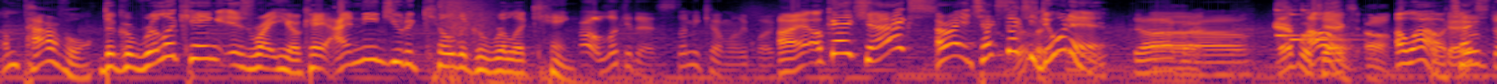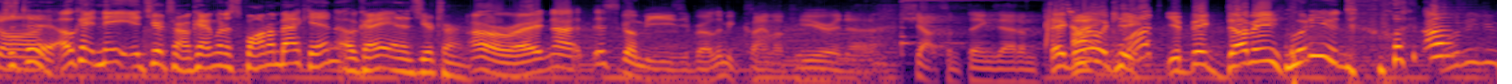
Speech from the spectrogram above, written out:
I'm powerful. The Gorilla King is right here, okay? I need you to kill the Gorilla King. Oh, look at this. Let me kill him really quick. All right, okay, Chex. All right, Chex is actually doing Gorilla it. Duh, Uh, bro. Careful, Oh. Chex. Oh, wow, okay. Chex just did it. Okay, Nate, it's your turn, okay? I'm gonna spawn him back in, okay? And it's your turn. All right, nah, this is gonna be easy, bro. Let me climb up here and uh, shout some things at him. Hey, Gorilla right, King, what? you big dummy! What are you... What? Oh, What are you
